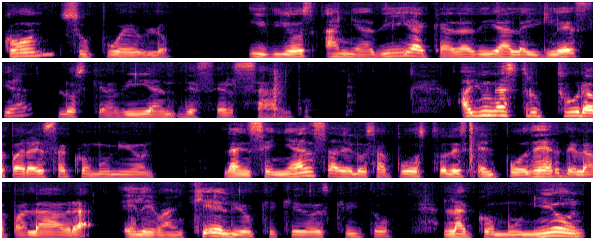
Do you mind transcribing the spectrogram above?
con su pueblo. Y Dios añadía cada día a la iglesia los que habían de ser salvos. Hay una estructura para esa comunión. La enseñanza de los apóstoles, el poder de la palabra, el evangelio que quedó escrito la comunión,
